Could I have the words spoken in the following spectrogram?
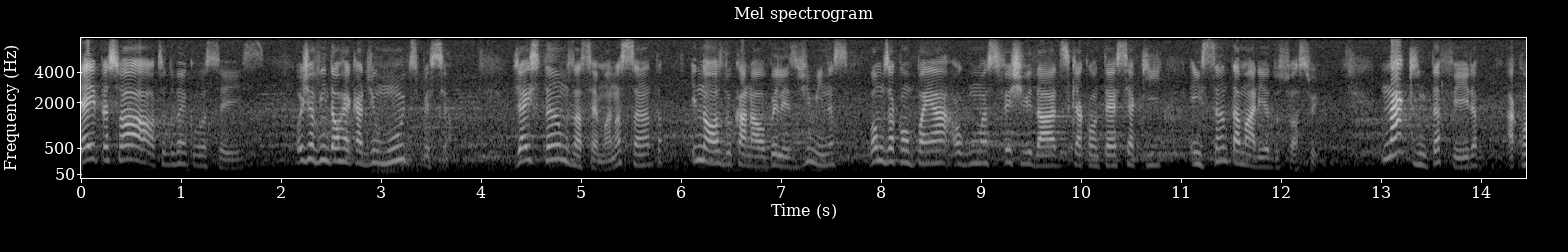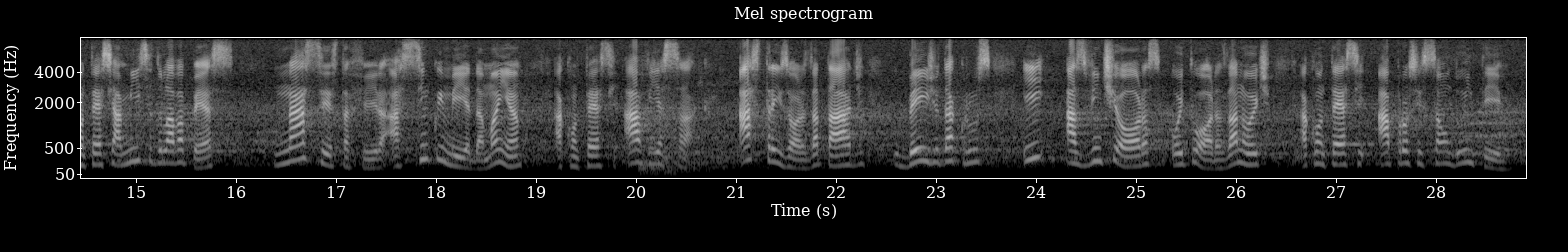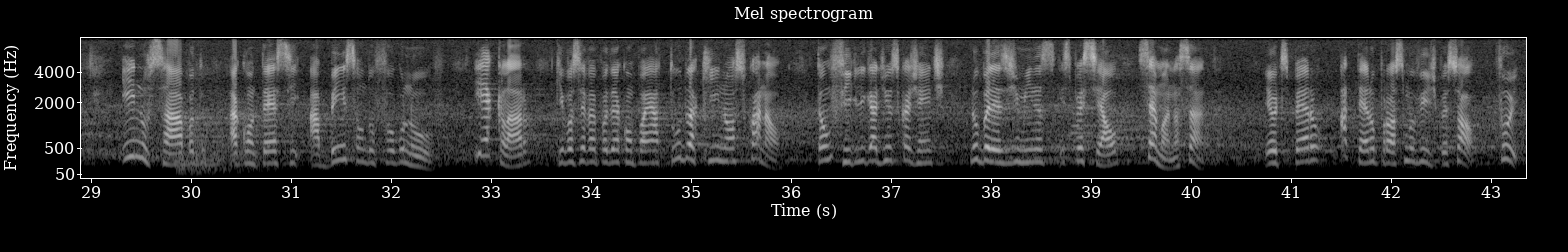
aí pessoal, tudo bem com vocês? Hoje eu vim dar um recadinho muito especial. Já estamos na Semana Santa e nós do canal Beleza de Minas vamos acompanhar algumas festividades que acontecem aqui em Santa Maria do Suaçuí. Na quinta-feira acontece a Missa do Lava Pés. Na sexta-feira, às 5 e meia da manhã, acontece a Via Sacra. Às 3 horas da tarde, o Beijo da Cruz e às 20 horas, 8 horas da noite, acontece a procissão do enterro. E no sábado acontece a Bênção do Fogo Novo. E é claro que você vai poder acompanhar tudo aqui em nosso canal. Então fique ligadinhos com a gente no Beleza de Minas especial Semana Santa. Eu te espero até no próximo vídeo, pessoal. Fui!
